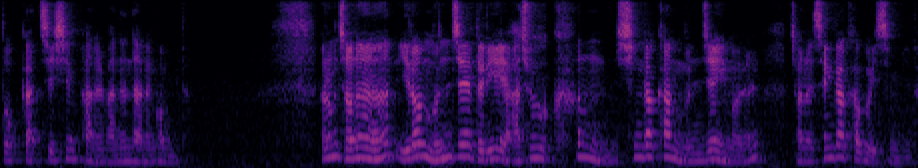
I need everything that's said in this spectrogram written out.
똑같이 심판을 받는다는 겁니다. 여러분 저는 이런 문제들이 아주 큰 심각한 문제임을 저는 생각하고 있습니다.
